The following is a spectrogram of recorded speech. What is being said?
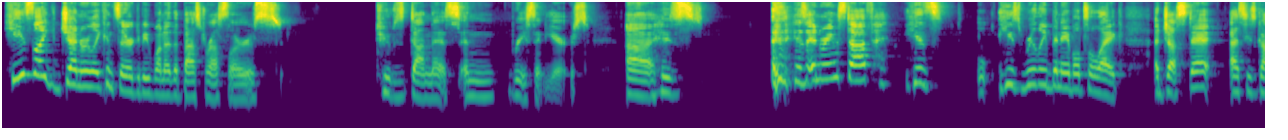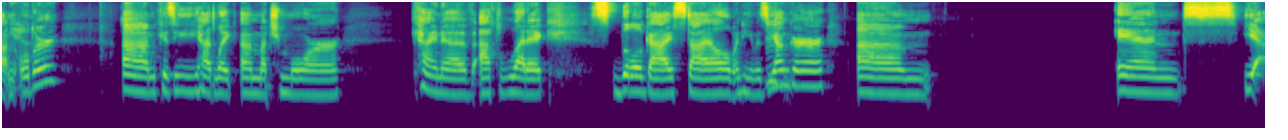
He's like generally considered to be one of the best wrestlers who's done this in recent years. Uh, his his in ring stuff, his he's really been able to like adjust it as he's gotten older, um, because he had like a much more kind of athletic little guy style when he was younger. Um, and yeah,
